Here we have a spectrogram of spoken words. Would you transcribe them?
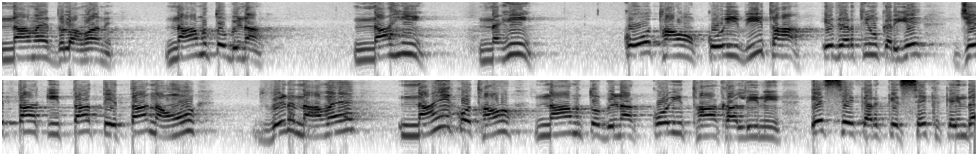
ਨਾਮੈ ਦੁਲਾਵਾਂ ਨੇ। ਨਾਮ ਤੋਂ ਬਿਨਾ ਨਹੀਂ ਨਹੀਂ, ਕੋ ਥਾਂ ਕੋਈ ਵੀ ਥਾਂ, ਇਹਦੇ ਅਰਥਿਉ ਕਰੀਏ, ਜੇਤਾ ਕੀਤਾ, ਤੇਤਾ ਨਾਉ, ਵਿਣ ਨਾਮੈ, ਨਾਹੀ ਕੋ ਥਾਂ ਨਾਮ ਤੋਂ ਬਿਨਾ ਕੋਈ ਥਾਂ ਖਾਲੀ ਨਹੀਂ। ਇਸੇ ਕਰਕੇ ਸਿੱਖ ਕਹਿੰਦਾ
